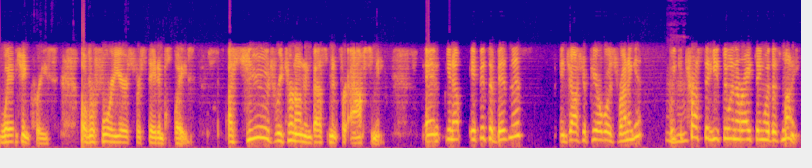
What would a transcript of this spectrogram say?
wage increase over four years for state employees, a huge return on investment for AFSCME. And, you know, if it's a business and Josh Shapiro was running it, mm-hmm. we can trust that he's doing the right thing with his money.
